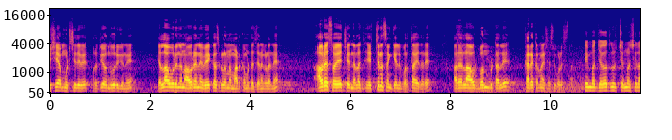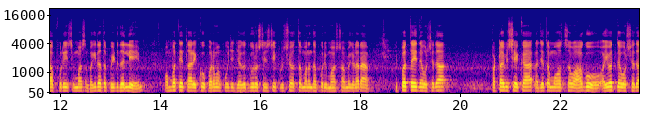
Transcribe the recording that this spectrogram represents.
ವಿಷಯ ಮುಟ್ಟಿಸಿದ್ದೇವೆ ಪ್ರತಿಯೊಂದು ಊರಿಗೂ ಎಲ್ಲ ಊರಿಂದನೂ ಅವರೇನೇ ವೆಹಿಕಲ್ಸ್ಗಳನ್ನು ಮಾಡ್ಕೊಂಬಿಟ್ಟ ಜನಗಳನ್ನೇ. ಅವರೇ ಸ್ವಯಚ್ಛೆಯಿಂದೆಲ್ಲ ಹೆಚ್ಚಿನ ಸಂಖ್ಯೆಯಲ್ಲಿ ಬರ್ತಾ ಇದ್ದಾರೆ. ಅವರೆಲ್ಲ ಅವ್ರು ಬಂದ್ಬಿಟ್ಟು ಅಲ್ಲಿ ಕಾರ್ಯಕ್ರಮ ಯಶಸ್ವಿಗೊಳಿಸ್ತಾರೆ. ನಿಮ್ಮ ಜಗದ್ಗುರು ಚನ್ನಶಿಲಾಪುರಿ ಸಿಂಹಾಸನ ಭಗೀರಥ ಪೀಠದಲ್ಲಿ ಒಂಬತ್ತನೇ ತಾರೀಕು ಪರಮ ಪೂಜೆ ಜಗದ್ಗುರು ಶ್ರೀ ಶ್ರೀ ಪುರುಷೋತ್ತಮಾನಂದಪುರಿ ಮಹಾಸ್ವಾಮಿಗಳರ ಇಪ್ಪತ್ತೈದನೇ ವರ್ಷದ ಪಟ್ಟಾಭಿಷೇಕ, ರಜತ ಮಹೋತ್ಸವ ಹಾಗೂ ಐವತ್ತನೇ ವರ್ಷದ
